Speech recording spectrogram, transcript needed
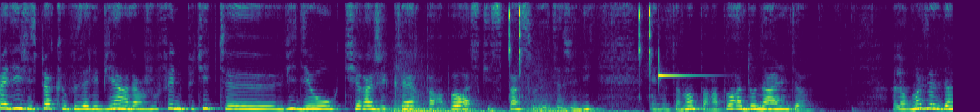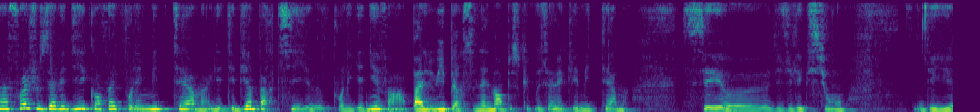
Maddy, j'espère que vous allez bien. Alors, je vous fais une petite euh, vidéo tirage éclair par rapport à ce qui se passe aux États-Unis et notamment par rapport à Donald. Alors, moi, la dernière fois, je vous avais dit qu'en fait, pour les mid-terms, il était bien parti euh, pour les gagner. Enfin, pas lui personnellement, puisque vous savez que les mid-terms, c'est euh, des élections des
